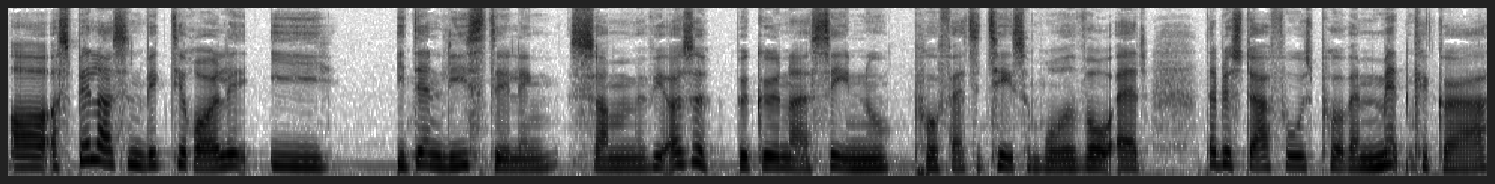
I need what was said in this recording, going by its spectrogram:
og, og spiller også en vigtig rolle i i den ligestilling, som vi også begynder at se nu på fertilitetsområdet, hvor at der bliver større fokus på, hvad mænd kan gøre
